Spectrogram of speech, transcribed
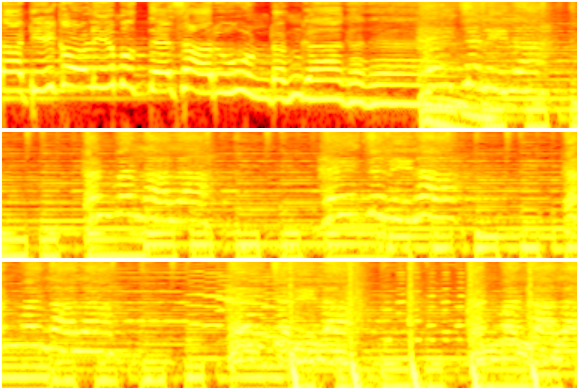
ನಾಟಿ ಕೋಳಿ சாரு உண்டங்காகத. ஹே ஜலீலா கண்வர் லாலா ஹே ஜலீலா கண்வர் லாலா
